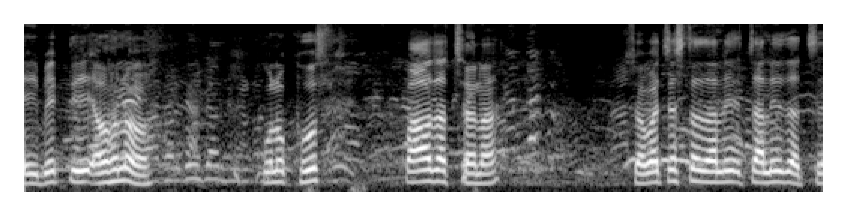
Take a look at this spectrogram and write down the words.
এই ব্যক্তি এখনও কোনো খোঁজ পাওয়া যাচ্ছে না। সবার চেষ্টা চালিয়ে চালিয়ে যাচ্ছে।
